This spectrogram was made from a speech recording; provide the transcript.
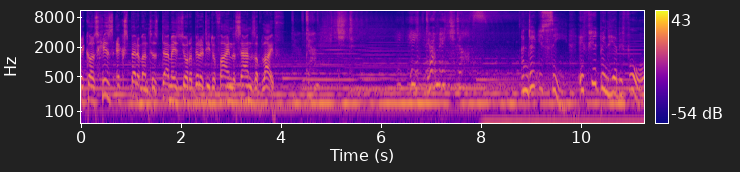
Because his experiment has damaged your ability to find the sands of life. Damaged. He damaged us. And don't you see, if you'd been here before,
